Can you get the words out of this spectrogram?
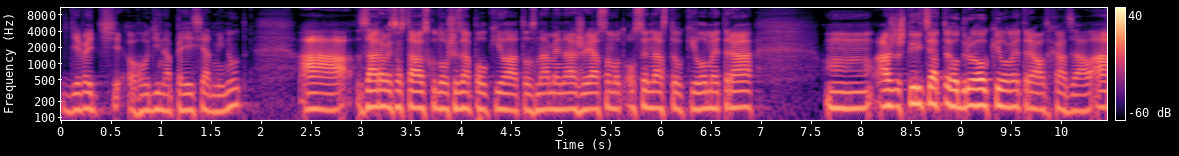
9 hodín a 50 minút a zároveň som stále schudol 6,5 kg. To znamená, že ja som od 18. kilometra um, až do 42. kilometra odchádzal. A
